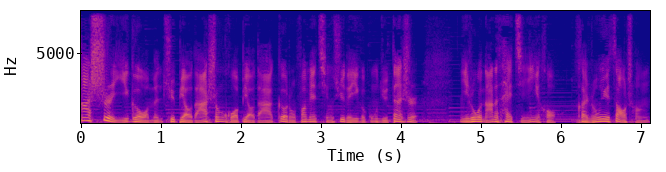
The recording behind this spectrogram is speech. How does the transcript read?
它是一个我们去表达生活、表达各种方面情绪的一个工具，但是，你如果拿得太紧，以后很容易造成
